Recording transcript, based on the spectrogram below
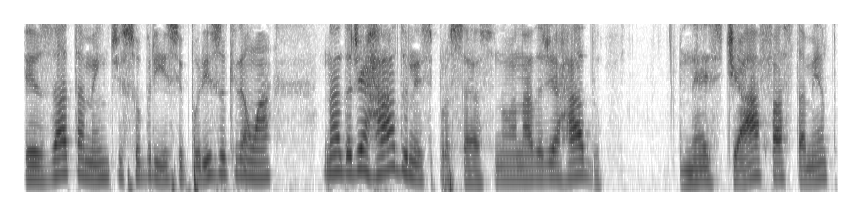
Exatamente sobre isso. E por isso que não há nada de errado nesse processo, não há nada de errado neste afastamento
